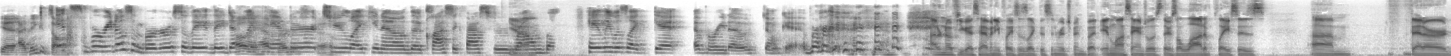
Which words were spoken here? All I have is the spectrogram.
yeah I think it's all It's burritos and burgers, so they they definitely Oh, they pander? Oh. to like you know the classic fast food Yeah. realm. But Haley was like, "Get a burrito, don't get a burger." Yeah. I don't know if you guys have any places like this in Richmond, but in Los Angeles, there's a lot of places um, that are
